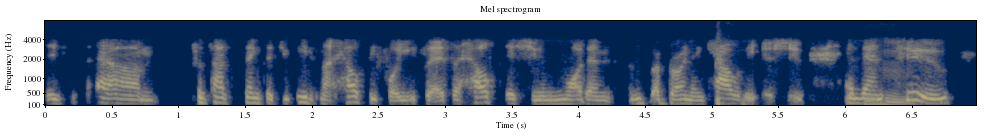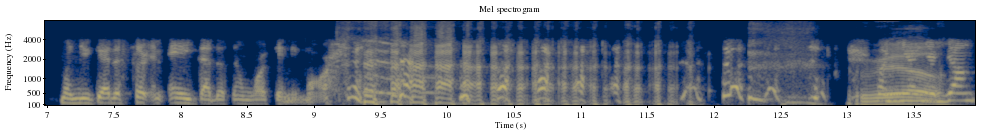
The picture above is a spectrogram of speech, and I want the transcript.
it's um sometimes things that you eat is not healthy for you so it's a health issue more than a burning calorie issue and then mm-hmm. two when you get a certain age that doesn't work anymore when you're in your young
